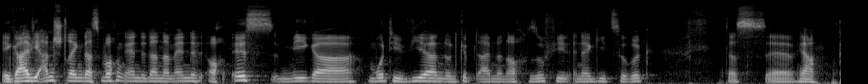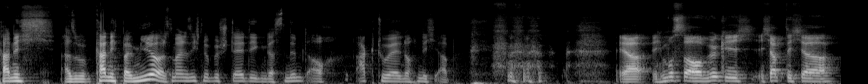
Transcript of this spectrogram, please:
egal wie anstrengend das Wochenende dann am Ende auch ist, mega motivierend und gibt einem dann auch so viel Energie zurück. Das äh, ja, kann ich, also kann ich bei mir aus meiner Sicht nur bestätigen, das nimmt auch aktuell noch nicht ab. ja, ich musste auch wirklich, ich habe dich ja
